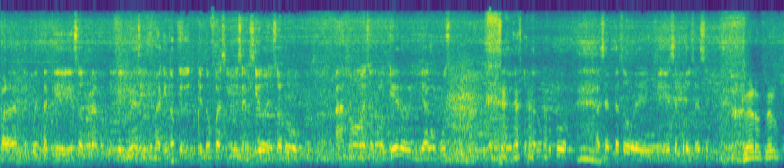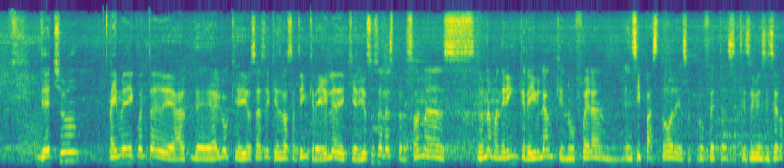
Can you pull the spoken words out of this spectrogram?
para darte cuenta que eso no era lo que querías? Y me imagino que, no fue así de sencillo de solo ah, no, eso no lo quiero y hago música. ¿Nos podrías contar un poco acerca sobre ese proceso? Claro, claro. De hecho, ahí me di cuenta de, de, algo que Dios hace que es bastante increíble, de que Dios usa a las personas de una manera increíble, aunque no fueran en sí pastores o profetas, te soy bien sincero.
